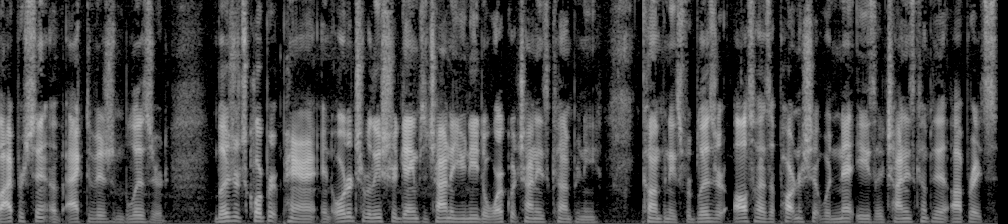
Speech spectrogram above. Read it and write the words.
5% of Activision Blizzard, Blizzard's corporate parent. In order to release your games in China, you need to work with Chinese company companies. For Blizzard, also has a partnership with NetEase, a Chinese company that operates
